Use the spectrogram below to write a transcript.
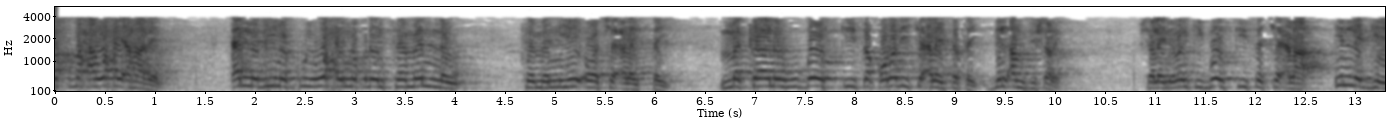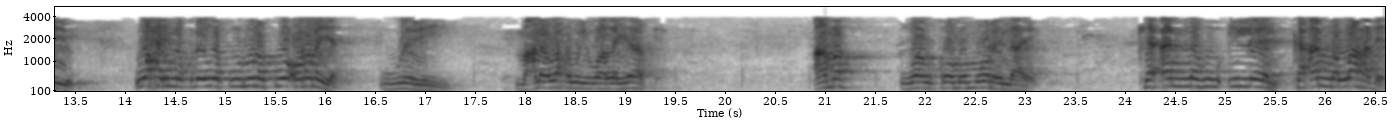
asbaxa waxay ahaadeen alladiina kuwii waxay noqdeen tamanow tamaniyey oo jeclaystay makaanahu booskiisa qoladii jeclaysatay bilamsi shalay. Shalay nimankii booskiisa jeclaa in la geeyo. Waxay noqdeen yaquuluuna kuwa odhanaya wey macnaha waxa weeye waa la yaab ama waan qoomamoonaynaaye. Kaannahu ileen kaana allaha dheh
